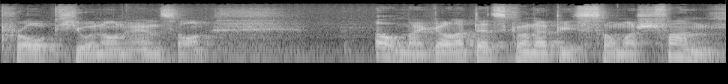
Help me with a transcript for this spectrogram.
pro QAnon and so on. Oh my god, that's gonna be so much fun.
